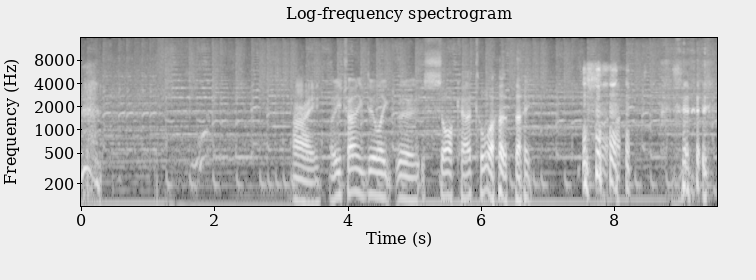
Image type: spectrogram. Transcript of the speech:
Alright. Are you trying to do like the Sockatoa thing?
